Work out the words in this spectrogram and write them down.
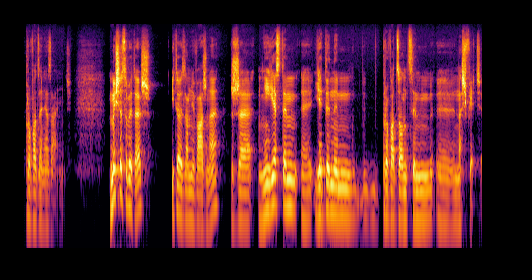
prowadzenia zajęć. Myślę sobie też, i to jest dla mnie ważne, że nie jestem e, jedynym prowadzącym e, na świecie.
